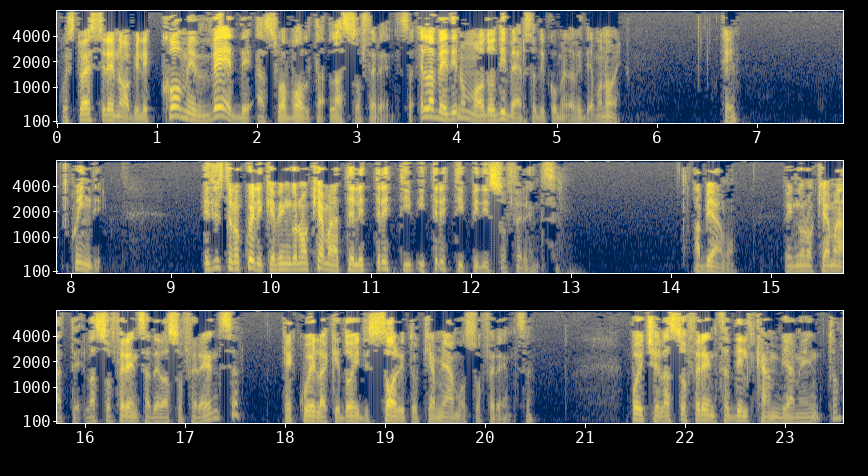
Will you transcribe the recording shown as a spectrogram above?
Questo essere nobile come vede a sua volta la sofferenza e la vede in un modo diverso di come la vediamo noi. Okay? Quindi esistono quelli che vengono chiamati tre tipi, i tre tipi di sofferenze. Abbiamo, vengono chiamate la sofferenza della sofferenza, che è quella che noi di solito chiamiamo sofferenza poi c'è la sofferenza del cambiamento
